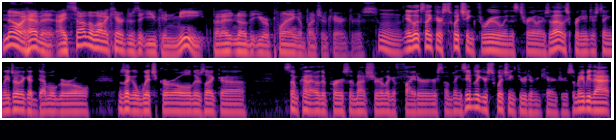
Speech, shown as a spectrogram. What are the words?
No, I haven't. I saw a lot of characters that you can meet, but I didn't know that you were playing a bunch of characters. Hmm. It looks like they're switching through in this trailer, so that looks pretty interesting. There's like a devil girl. There's like a witch girl. There's like a some kind of other person. I'm not sure, like a fighter or something. It seems like you're switching through different characters, so maybe that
